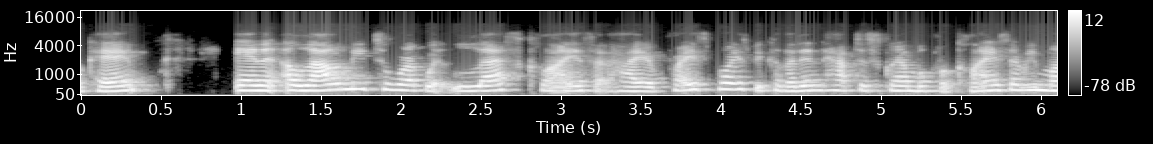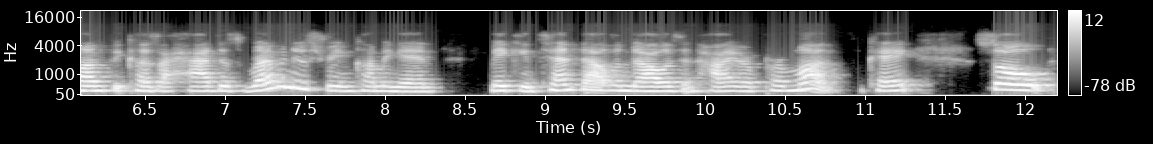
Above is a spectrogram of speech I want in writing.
Okay. And it allowed me to work with less clients at higher price points because I didn't have to scramble for clients every month because I had this revenue stream coming in, making $10,000 and higher per month. Okay. So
